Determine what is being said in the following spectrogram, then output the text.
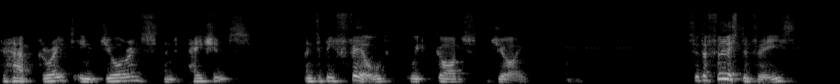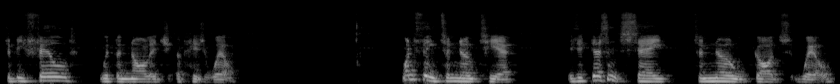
to have great endurance and patience, and to be filled with God's joy. So, the first of these, to be filled with the knowledge of his will. One thing to note here is it doesn't say to know God's will,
